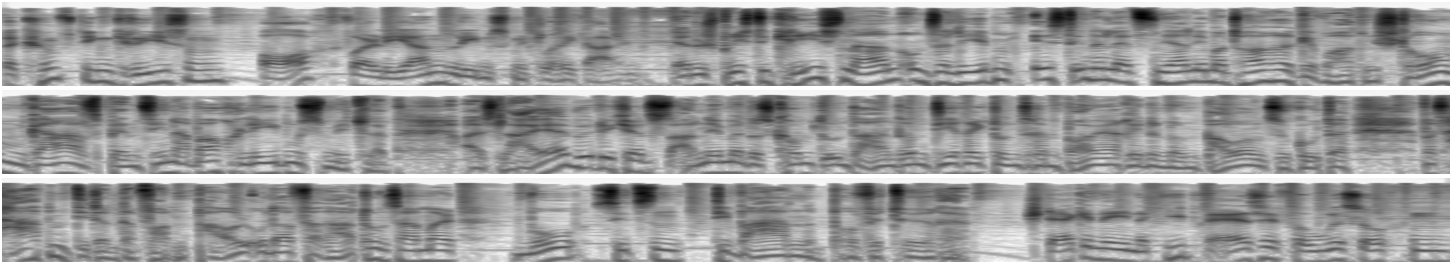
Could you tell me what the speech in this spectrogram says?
bei künftigen Krisen auch vor leeren Lebensmittelregalen. Ja, du sprichst die Krisen an. Unser Leben ist in den letzten Jahren immer teurer geworden. Strom, Gas, Benzin, aber auch Lebensmittel. Als Laie würde ich jetzt annehmen, das kommt unter anderem direkt unseren Bäuerinnen und Bauern zugute. Was haben die denn davon, Paul? Oder verrat uns einmal, wo sitzen die wahren Profiteure? Steigende Energiepreise verursachen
